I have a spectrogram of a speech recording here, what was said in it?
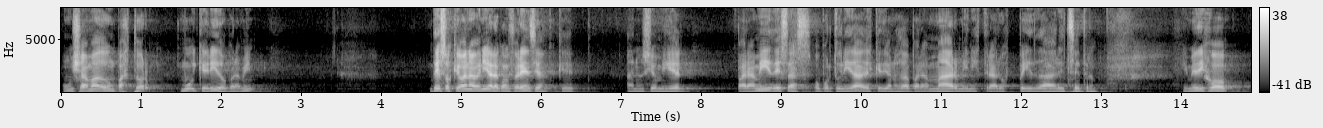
un llamado de un pastor muy querido para mí, de esos que van a venir a la conferencia que anunció Miguel, para mí, de esas oportunidades que Dios nos da para amar, ministrar, hospedar, etc. Y me dijo,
